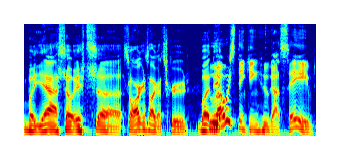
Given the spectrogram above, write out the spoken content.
but yeah, so it's uh, so Arkansas got screwed. But who the, I was thinking who got saved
